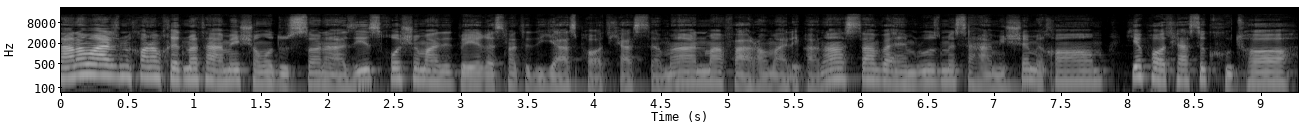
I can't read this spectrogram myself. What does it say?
سلام عرض می کنم خدمت همه شما دوستان عزیز. خوش اومدید به یه قسمت دیگه از پادکست من. من فرهام علی پناه هستم و امروز مثل همیشه می‌خوام یه پادکست کوتاه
